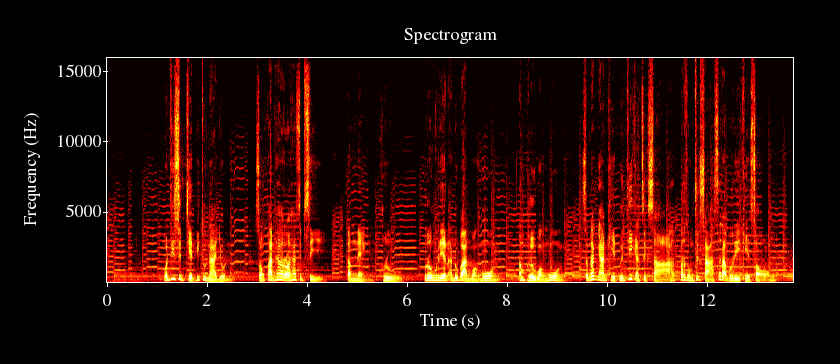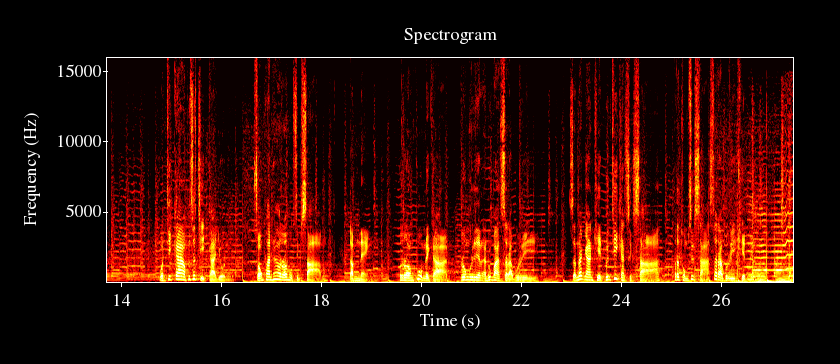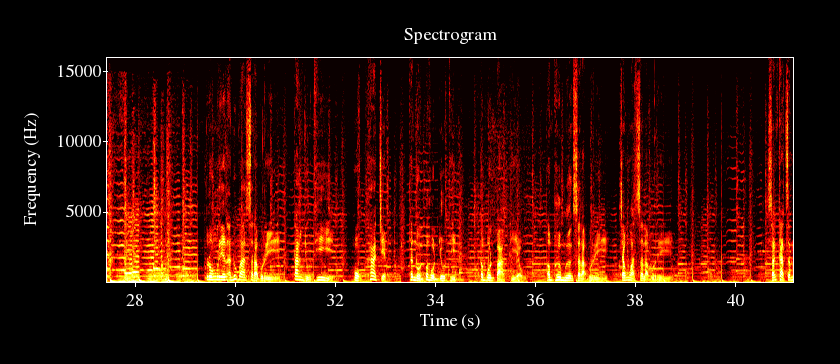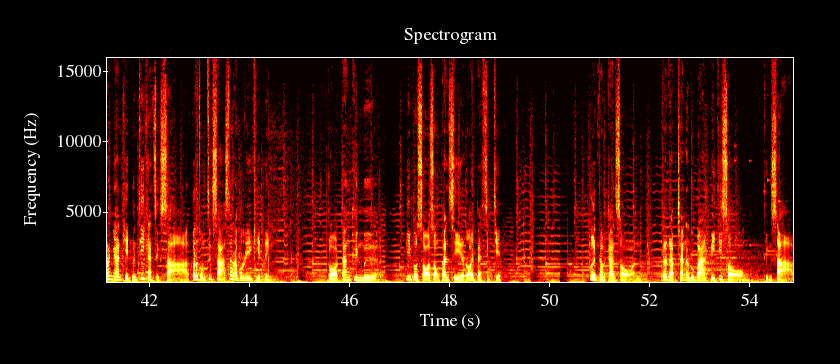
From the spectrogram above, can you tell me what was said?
2 วันที่ 17 มิถุนายน 2554 ตำแหน่ง ครู โรงเรียนอนุบาลวังม่วง อำเภอวังม่วง สำนักงานเขตพื้นที่การศึกษา ประถมศึกษาสระบุรีเขต 2 วันที่ 9 พฤศจิกายน 2563 ตำแหน่ง รองผู้อำนวยการโรงเรียนอนุบาลสระบุรี สำนักงานเขตพื้นที่การศึกษา ประถมศึกษาสระบุรีเขตหนึ่ง โรงเรียนอนุบาลสระบุรีตั้งอยู่ที่ 657 ถนนพหลโยธิน ตำบลปากเพียว อำเภอเมืองสระบุรี จังหวัดสระบุรี สังกัดสำนักงานเขตพื้นที่การศึกษา ประถมศึกษาสระบุรีเขตหนึ่งก่อตั้งขึ้นเมื่อ ปีพศ 2487 เปิดทำการสอน ระดับชั้นอนุบาลปีที่ 2 ถึง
